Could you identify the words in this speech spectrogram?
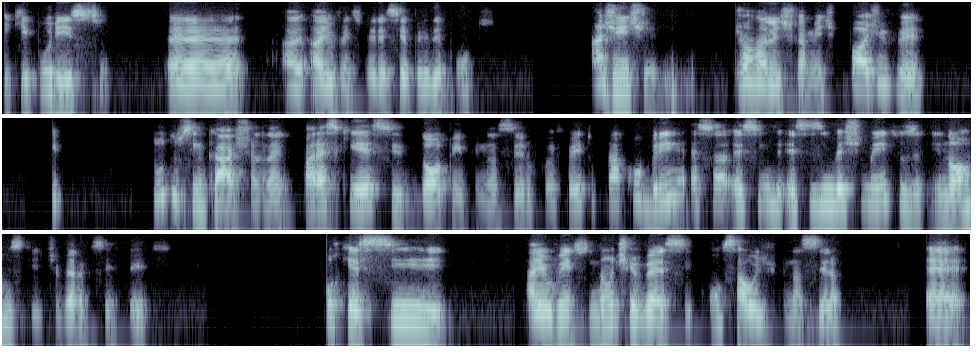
e que por isso é, a, a Juventus merecia perder pontos. A gente jornalisticamente, pode ver que tudo se encaixa, né? Parece que esse doping financeiro foi feito para cobrir essa, esse, esses investimentos enormes que tiveram que ser feitos. Porque se a Juventus não tivesse com saúde financeira, é,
